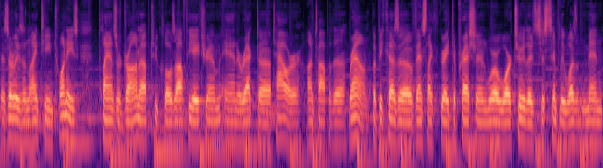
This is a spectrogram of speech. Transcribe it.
As early as the 1920s, plans were drawn up to close off the atrium and erect a tower on top of the Brown. But because of events like the Great Depression, World War II, there just simply wasn't men,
